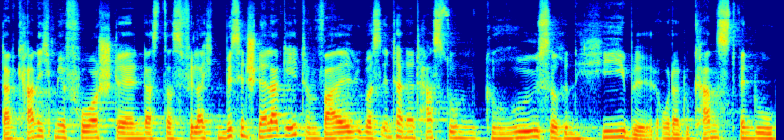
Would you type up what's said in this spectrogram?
dann kann ich mir vorstellen, dass das vielleicht ein bisschen schneller geht, weil übers Internet hast du einen größeren Hebel. Oder du kannst, wenn du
